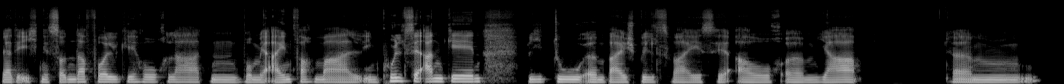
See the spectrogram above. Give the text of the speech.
werde ich 'ne Sonderfolge hochladen, wo mir einfach mal Impulse angehen, wie du, ähm, beispielsweise auch, ähm, ja, ähm,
